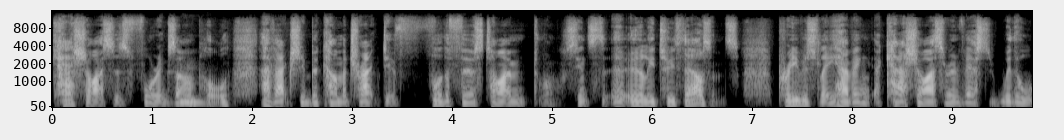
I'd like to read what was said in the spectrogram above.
Cash ISAs, for example, mm. have actually become attractive for the first time well, since the uh, early 2000s. Previously, having a cash ISA invested with a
